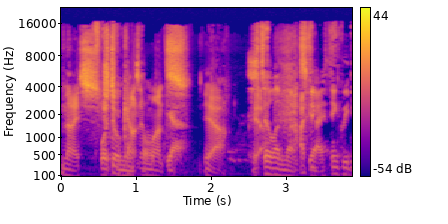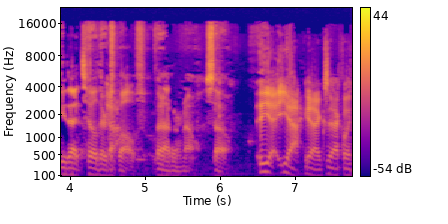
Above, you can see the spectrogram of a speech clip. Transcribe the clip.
nice. 14 Still counting in months. yeah. yeah, Yeah. still in months. I think- yeah, I think we do that till they're Yeah. 12, but I don't know. So Yeah, yeah, yeah, exactly.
